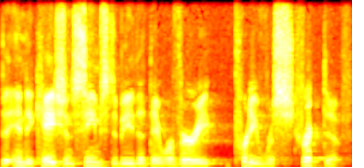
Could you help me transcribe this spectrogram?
the indication seems to be that they were very pretty restrictive.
